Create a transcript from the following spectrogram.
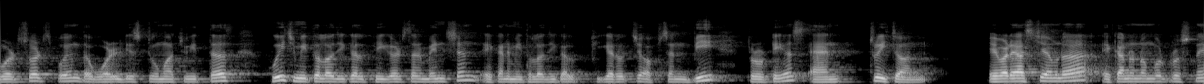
Wordsworth's poem the world is too much with us which mythological figures are mention এখানে মিথোলজিক্যাল ফিগার হচ্ছে option B Proteus and Triton এবারে আসছি আমরা একান্ন নম্বর প্রশ্নে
